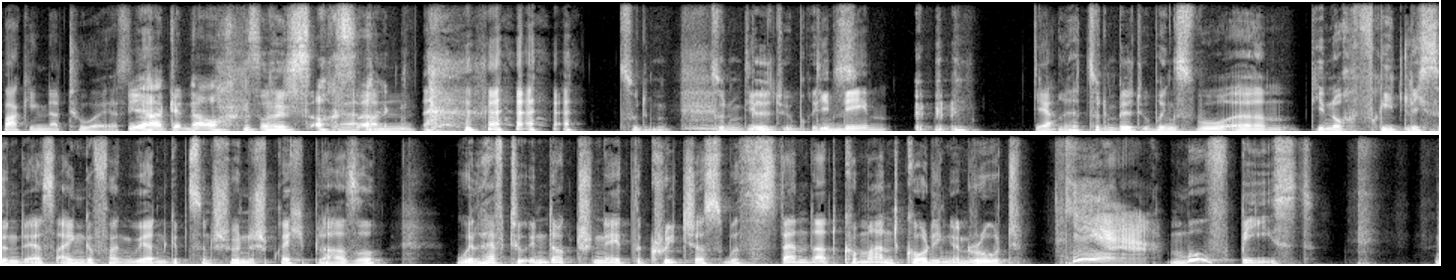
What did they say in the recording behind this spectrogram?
fucking Natur ist. Ja, genau. So würde ich es auch Ja, sagen. und Zu dem, zu dem Bild die übrigens. nehmen. Äh, Zu dem Bild übrigens, wo ähm, die noch friedlich sind, erst eingefangen werden, gibt es eine schöne Sprechblase. We'll have to indoctrinate the creatures with standard command coding and route. Yeah, move beast.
